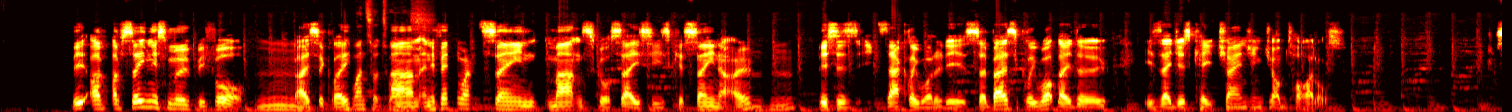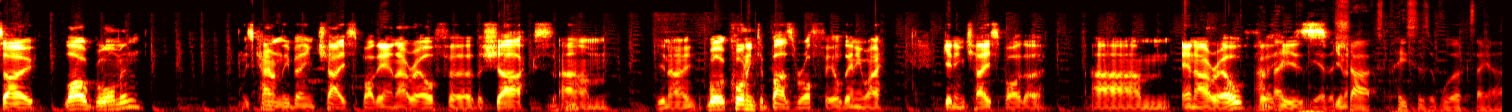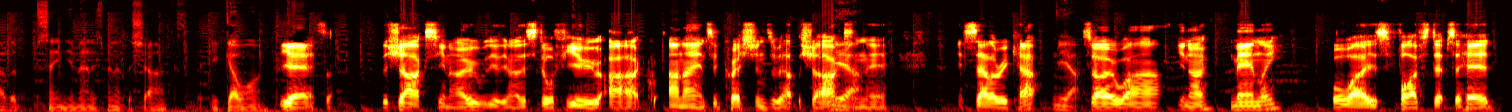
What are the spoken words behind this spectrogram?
I've, I've seen this move before, Mm. basically. Once or twice. Um, and if anyone's seen Martin Scorsese's Casino, hmm this is exactly what it is. So basically, what they do is they just keep changing job titles. So Lyall Gorman is currently being chased by the NRL for the Sharks. Mm-hmm. Um, you know, well, according to Buzz Rothfield, anyway, getting chased by the um, NRL for they- his. yeah, the you know, Sharks pieces of work they are, the senior management at the Sharks. But you go on. Yeah, so the Sharks. You know, you know, there's still a few uh, unanswered questions about the Sharks Yeah. and their, their salary cap. Yeah. So, uh, you know, Manly, always five steps ahead,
